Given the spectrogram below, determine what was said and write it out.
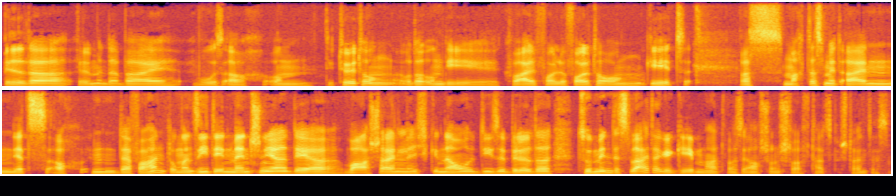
Bilder, Filme dabei, wo es auch um die Tötung oder um die qualvolle Folterung geht. Was macht das mit einem jetzt auch in der Verhandlung? Man sieht den Menschen ja, der wahrscheinlich genau diese Bilder zumindest weitergegeben hat, was ja auch schon Straftatsbestand ist.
